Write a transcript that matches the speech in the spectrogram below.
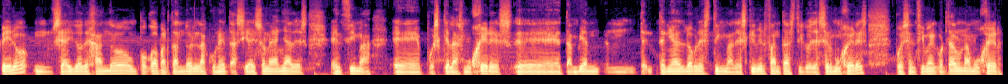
pero mm, se ha ido dejando un poco apartando en la cuneta. Si a eso le añades encima eh, pues que las mujeres eh, también mm, tenían el doble estigma de escribir fantástico y de ser mujeres, pues encima encontrar una mujer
